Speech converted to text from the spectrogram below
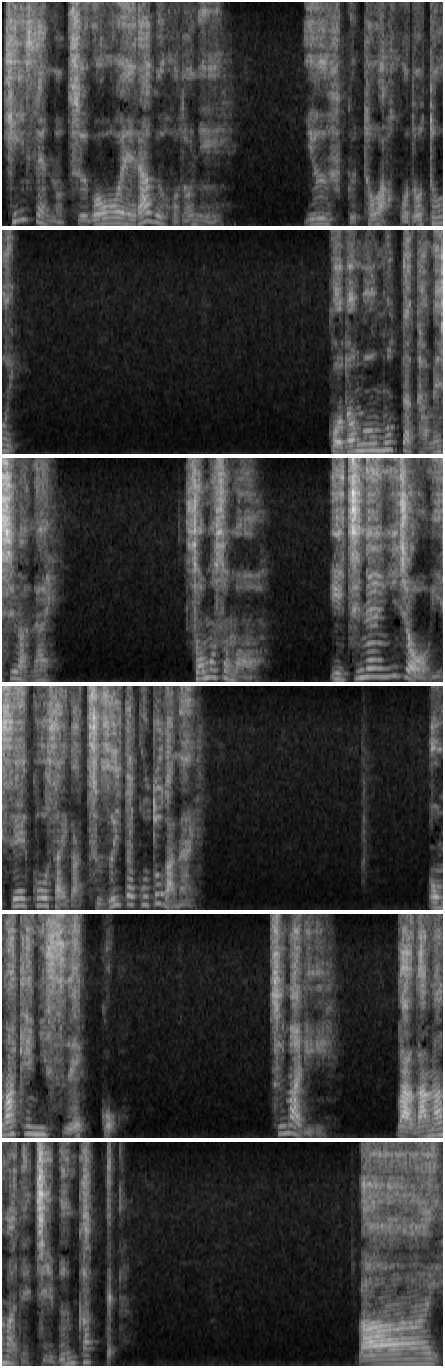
金銭の都合を選ぶほどに、裕福とは程遠い。子供を持った試しはない。そもそも、一年以上異性交際が続いたことがない。おまけに末っ子。つまり、わがままで自分勝手。わーい、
